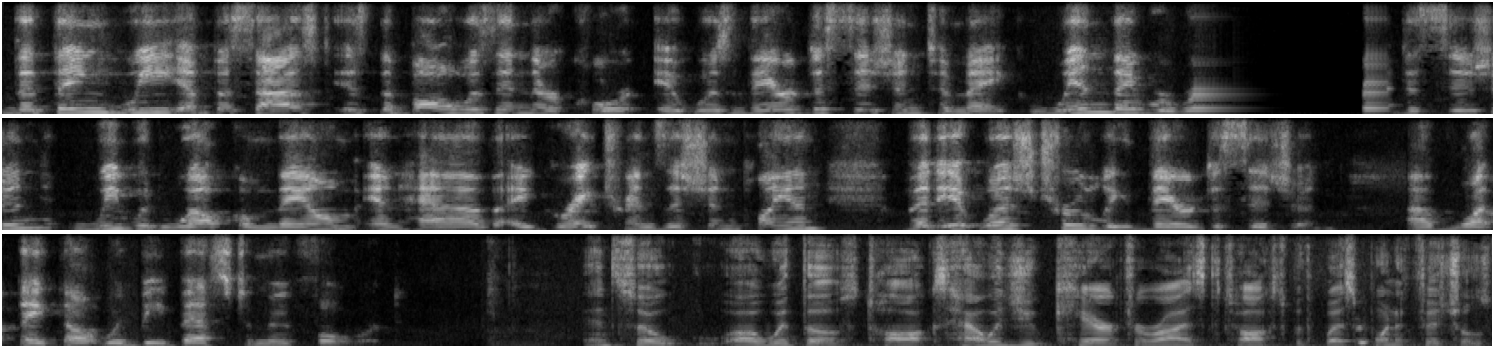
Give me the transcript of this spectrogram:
the thing we emphasized is the ball was in their court. It was their decision to make. When they were decision, we would welcome them and have a great transition plan, but it was truly their decision of what they thought would be best to move forward. And so, uh, with those talks, how would you characterize the talks with West Point officials?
